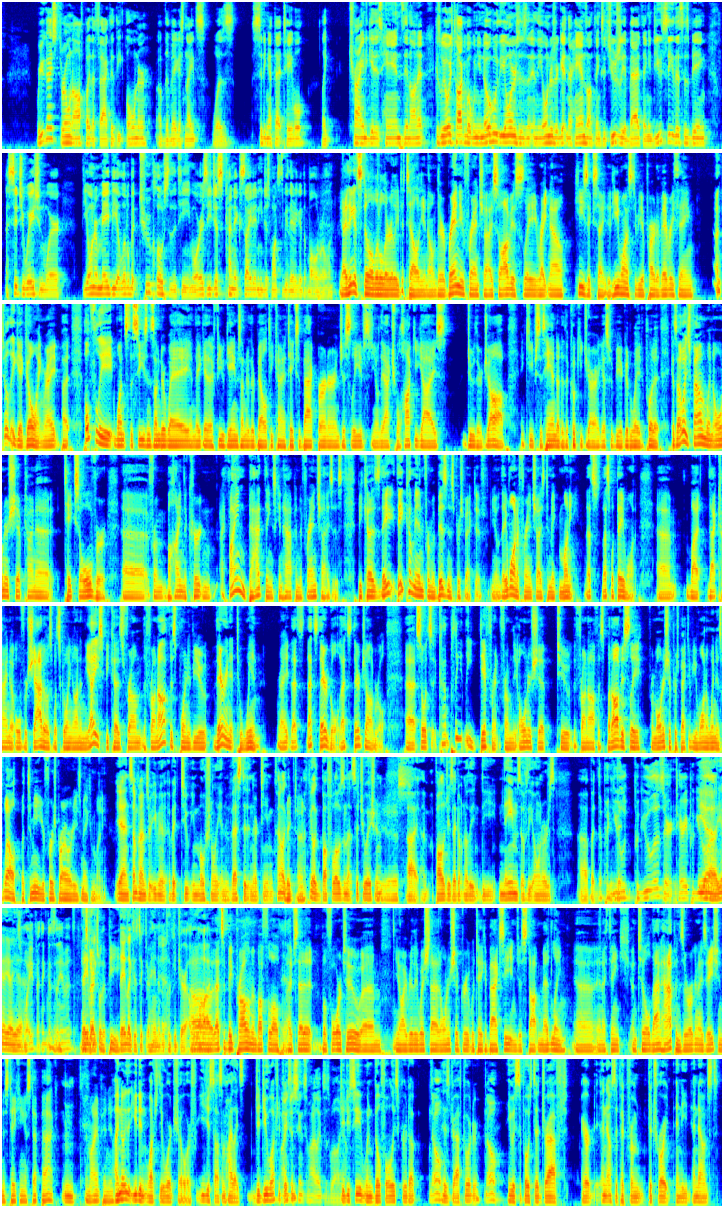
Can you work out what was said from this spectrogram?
Were you guys thrown off by the fact that the owner of the Vegas Knights was sitting at that table, like trying to get his hands in on it? Because we always talk about when you know who the owners is and the owners are getting their hands on things, it's usually a bad thing. And do you see this as being a situation where the owner may be a little bit too close to the team, or is he just kind of excited and he just wants to be there to get the ball rolling? Yeah, I think it's still a little early to tell. You know, they're a brand new franchise. So obviously, right now, he's excited. He wants to be a part of everything until they get going, right? But hopefully, once the season's underway and they get a few games under their belt, he kind of takes a back burner and just leaves, you know, the actual hockey guys do their job and keeps his hand out of the cookie jar, I guess would be a good way to put it. Because I always found when ownership kind of takes over uh, from behind the curtain, I find bad things can happen to franchises because they they come in from a business perspective. You know, they want a franchise to make money. That's that's what they want. Um, but that kind of overshadows what's going on in the ice because from the front office point of view, they're in it to win right? That's that's their goal. That's their job role. Uh, so it's completely different from the ownership to the front office. But obviously, from ownership perspective, you want to win as well. But to me, your first priority is making money. Yeah, and sometimes they're even a bit too emotionally invested in their team. Kind of like Big time. I feel like Buffalo's in that situation. Yes. Uh, apologies, I don't know the, the names of the owners, uh, but The Pegula, Pegulas or Terry Pegula? Yeah, yeah, yeah, His yeah. wife, I think that's the name of it. It starts like, with a P. They like to stick their hand in the cookie jar a Uh, lot. that's a big problem in Buffalo. I've said it before too. Um, you know, I really wish that ownership group would take a back seat and just stop meddling. Uh, and I think until that happens, their organization is taking a step back, in my opinion. I know that you didn't watch the award show, or if you just saw some highlights. Did you watch it, I just seen some highlights as well. Did you see when Bill Foley screwed up No. his draft order? No. He was supposed to draft or announced a pick from Detroit, and he announced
